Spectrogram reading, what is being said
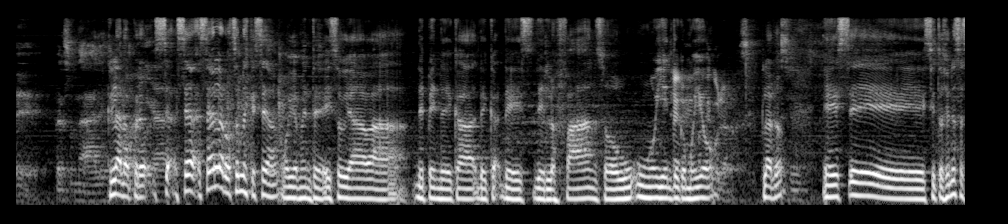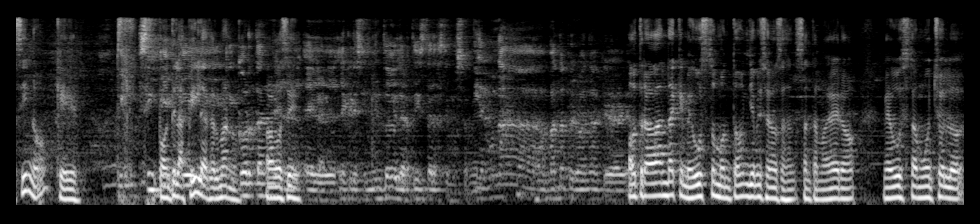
eh, personales. Claro, pero sea, sea, sean las razones que sean, obviamente, eso ya va, depende de, cada, de, de- de los fans o un, un oyente Claro, como yo. Claro. Sí. Es eh, situaciones así, ¿no? Que Sí, Ponte que- las que- pilas, que hermano. cortan Algo el, así. El, el crecimiento del artista lastimosamente. ¿Y alguna banda peruana que otra banda que me gusta un montón, ya mencionamos a Santa Madero, me gusta mucho lo-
